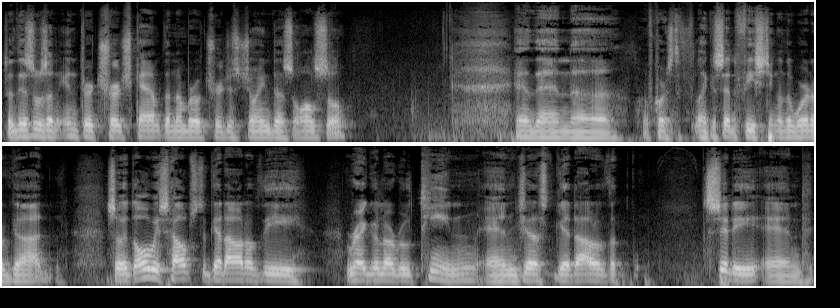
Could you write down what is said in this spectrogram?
So this was an inter-church camp. The number of churches joined us also. And then, uh, of course, like I said, feasting on the Word of God. So it always helps to get out of the regular routine and just get out of the city and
